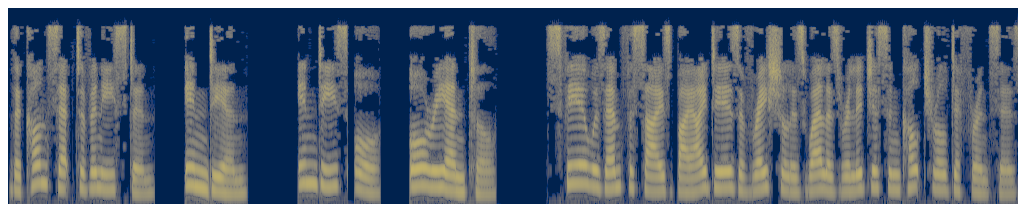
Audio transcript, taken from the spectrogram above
The concept of an Eastern Indian Indies or Oriental sphere was emphasized by ideas of racial as well as religious and cultural differences.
